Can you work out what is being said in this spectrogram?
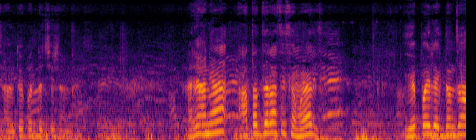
सांगतोय पद्धतशीर सांगतोय. अरे आणि आता जर असे समज हे पहिले एकदम जेव्हा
